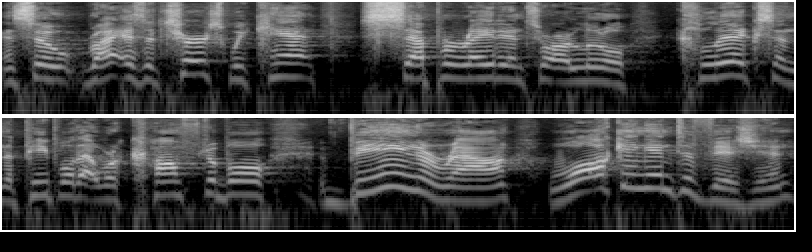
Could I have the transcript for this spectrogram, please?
And so, right, as a church, we can't separate into our little cliques and the people that we're comfortable being around, walking in division,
